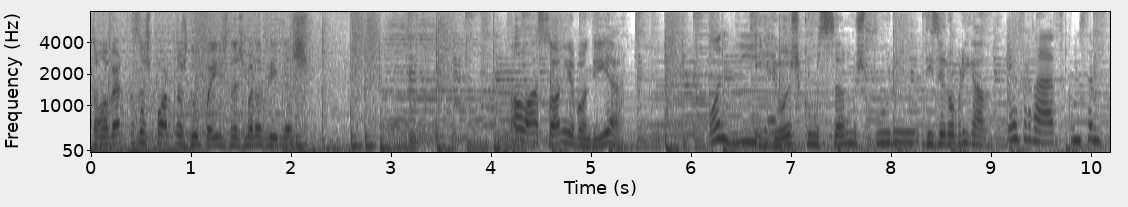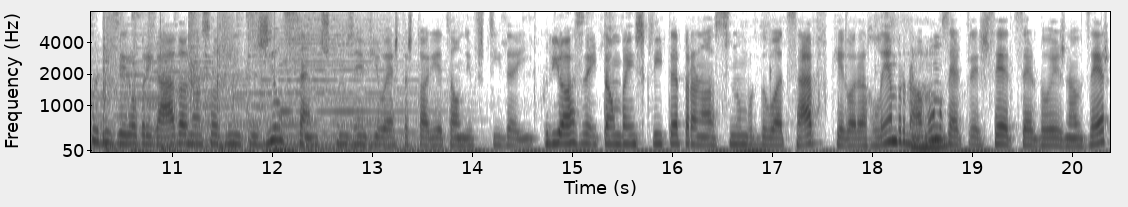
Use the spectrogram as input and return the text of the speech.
Estão abertas as portas do País das Maravilhas. Olá, Sónia, bom dia. Bom dia. E hoje começamos por eh, dizer obrigado. É verdade, começamos por dizer obrigado ao nosso ouvinte Gil Santos, que nos enviou esta história tão divertida e curiosa e tão bem escrita para o nosso número do WhatsApp, que agora relembro, 910370290,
